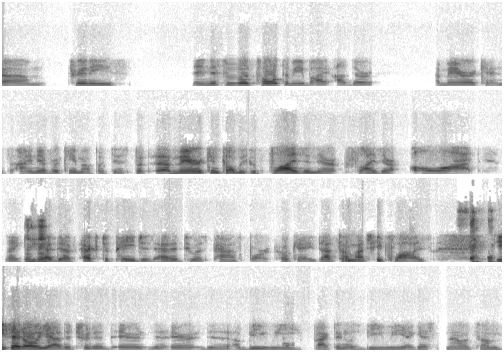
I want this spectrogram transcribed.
um, Trinis, and this was told to me by other Americans. I never came up with this, but an American told me who flies in there, flies there a lot. Like he mm-hmm. had to have extra pages added to his passport. Okay, that's how much he flies. he said, "Oh yeah, the Trinidad Air, the Air, the uh, BWE back then it was BWE. I guess now it's um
